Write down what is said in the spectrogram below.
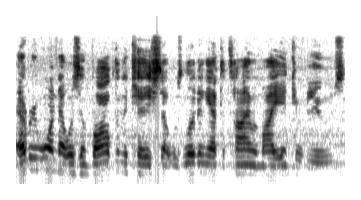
Everyone that was involved in the case that was living at the time of my interviews,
